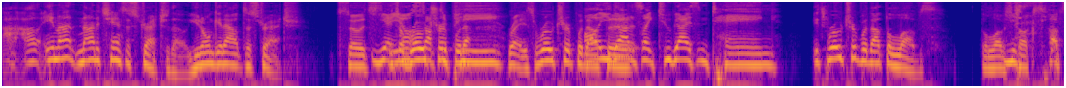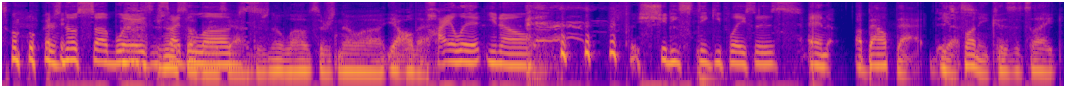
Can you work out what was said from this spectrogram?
I, I, not not a chance to stretch though. You don't get out to stretch, so it's yeah, it's a road trip without right. It's a road trip without All you the. got is like two guys in Tang. it's road trip without the Love's. The Love's Yeah. truck stops on the way. There's no subways There's no inside the Love's. Yeah, there's no Love's. There's no uh, yeah, all that. Pilot, you know, shitty, stinky places. And about that, it's Yes. funny because it's like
